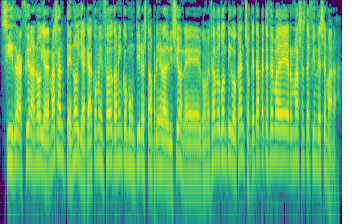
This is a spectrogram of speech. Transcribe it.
si reacciona no y además ante Noya, que ha comenzado también como un tiro esta primera división. Eh, comenzando contigo, Cancho, ¿qué te apetece ver más este fin de semana?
